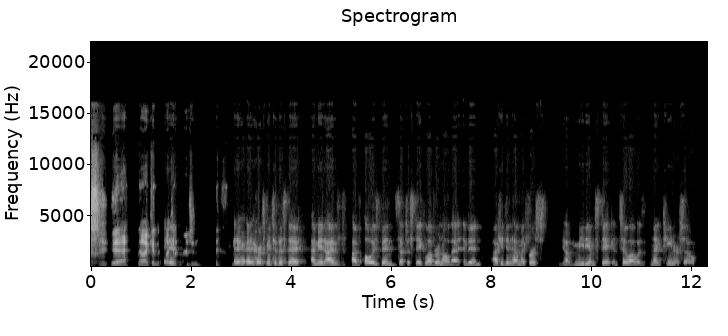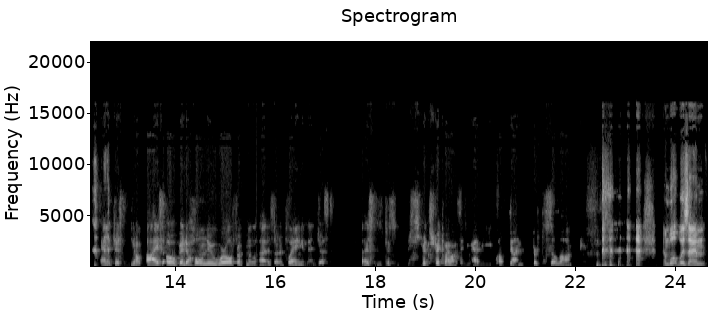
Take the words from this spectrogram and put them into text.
yeah, no, I can, I can it, imagine. it, it hurts me to this day. I mean, I've I've always been such a steak lover and all that, and then I actually didn't have my first you know medium steak until I was 19 or so, and it just you know eyes opened a whole new world from that and started playing, and then just I just just straight, straight to my mom and said, "You had me well done for so long." and what was um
